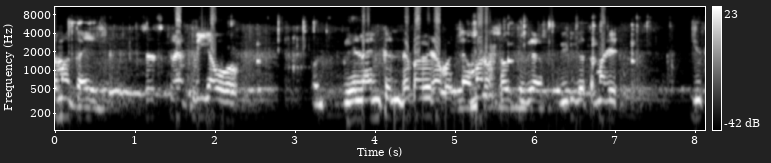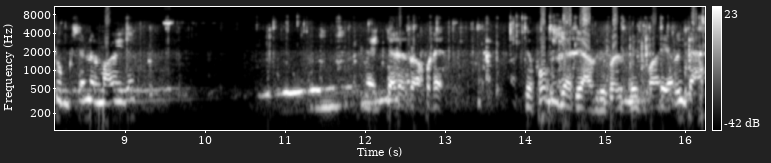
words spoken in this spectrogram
એમાં કઈ સબસ્ક્રાઇબ કરી જાઓ. બે લાઈન કરીને દબાવી રાખો એટલે અમારો સૌથી વીડિયો તમારે યુટ્યુબ ચેનલમાં આવી જાય. અત્યારે તો આપણે જે પોગી ગયા છે આપણી ભરતભાઈ વાળી આવી ગયા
